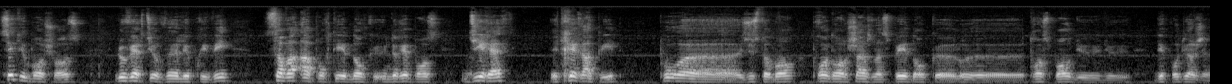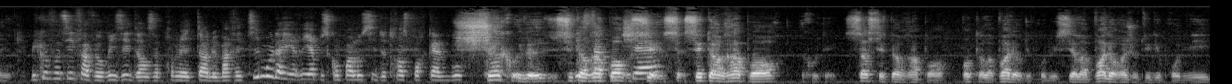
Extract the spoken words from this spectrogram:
c'est une bonne chose. L'ouverture vers le privé, ça va apporter donc une réponse directe et très rapide pour euh, justement prendre en charge l'aspect donc euh, le transport du, des produits algériens. Mais que faut-il favoriser dans un premier temps, le maritime ou l'aérien, puisqu'on parle aussi de transport cargo? Euh, C'est un, rapport, c'est un rapport Écoutez, ça c'est un rapport entre la valeur du produit. C'est la valeur ajoutée du produit.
